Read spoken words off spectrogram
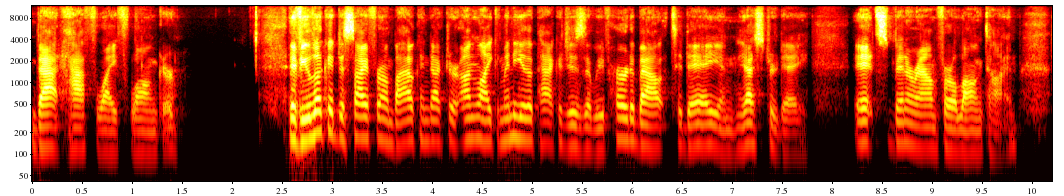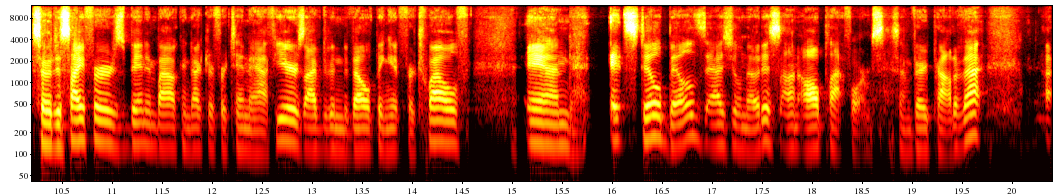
that half-life longer. If you look at Decipher on Bioconductor, unlike many of the packages that we've heard about today and yesterday, it's been around for a long time. So Decipher's been in Bioconductor for 10 and a half years. I've been developing it for 12 and it still builds, as you'll notice, on all platforms. So I'm very proud of that. Uh,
